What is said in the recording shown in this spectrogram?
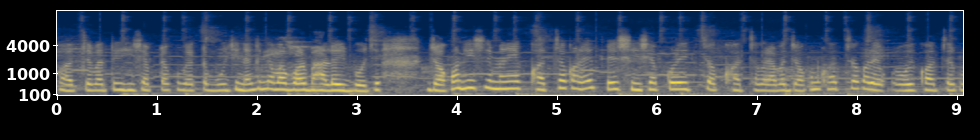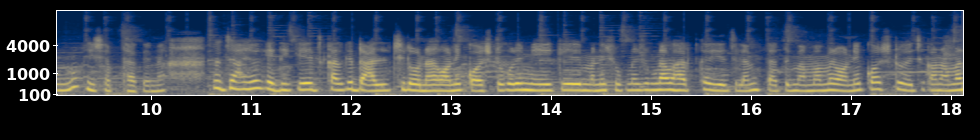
খরচাপাতির হিসাবটা খুব একটা বুঝি না, কিন্তু আমার বর ভালোই বোঝে। যখন হিসেব মানে খরচা করে, বেশ হিসাব করেই চ- খরচা করে। আবার যখন খরচা করে, ওই খরচার কোনো হিসাব থাকে না। তো যাই হোক, এদিকে কালকে ডাল ছিল না। অনেক কষ্ট করে মেয়েকে মানে শুকনো শুকনো ভাত খাইয়েছিলাম। তাতে মামা আমার অনেক কষ্ট হয়েছে। কারণ আমার,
